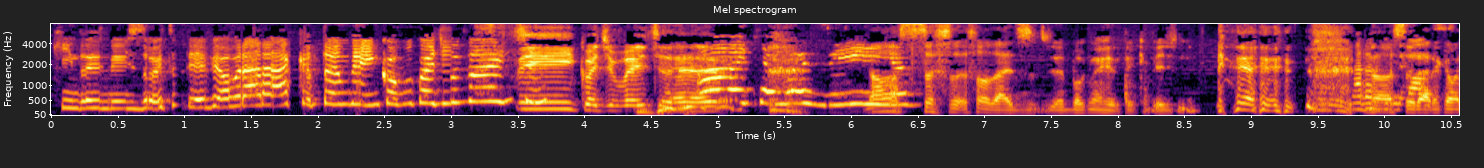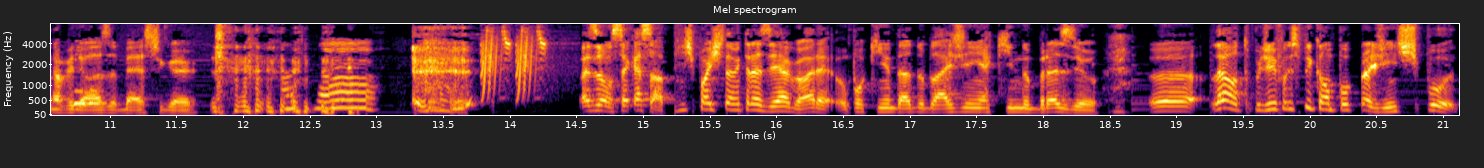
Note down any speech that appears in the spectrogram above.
que em 2018 teve a Uraraka também como coadjuvante. sim, coadjuvante, né? Ai, que amorzinho! Nossa, sa- saudades. É Boku no Hero, tem que ver de novo. Nossa, Uraraka é maravilhosa, best girl. Uhum. Mas vamos, seca só. A gente pode também trazer agora um pouquinho da dublagem aqui no Brasil. Ah, Léo, tu podia explicar um pouco pra gente, tipo,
